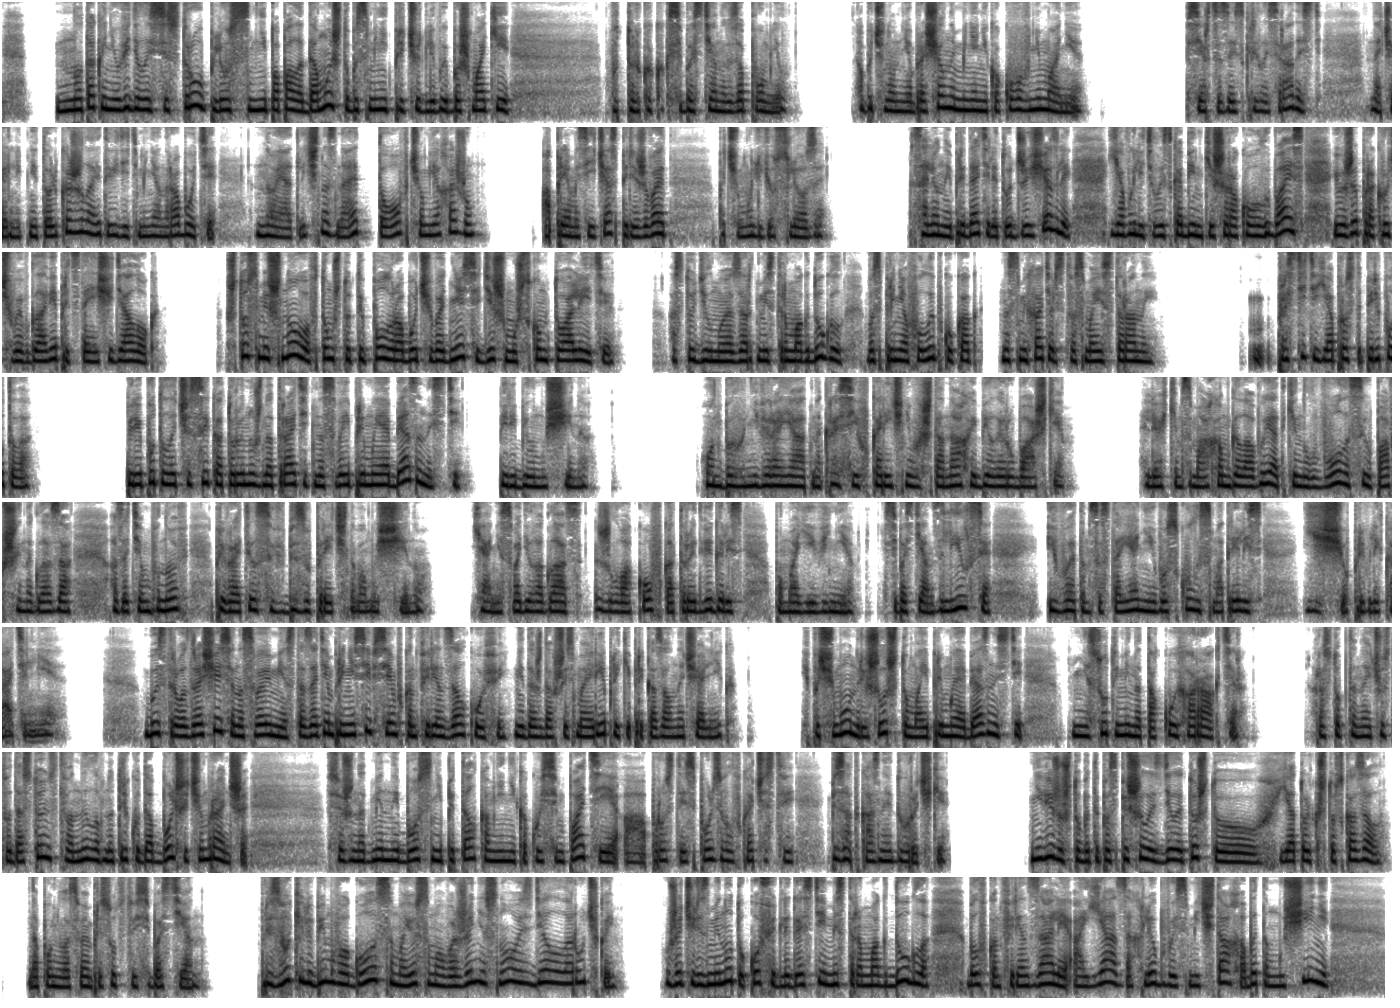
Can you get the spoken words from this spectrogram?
но так и не увидела сестру, плюс не попала домой, чтобы сменить причудливые башмаки. Вот только как Себастьян их запомнил. Обычно он не обращал на меня никакого внимания. В сердце заискрилась радость. Начальник не только желает видеть меня на работе, но и отлично знает то, в чем я хожу. А прямо сейчас переживает, почему лью слезы. Соленые предатели тут же исчезли, я вылетела из кабинки, широко улыбаясь и уже прокручивая в голове предстоящий диалог. «Что смешного в том, что ты полурабочего дня сидишь в мужском туалете?» Остудил мой азарт мистер МакДугал, восприняв улыбку как насмехательство с моей стороны. Простите, я просто перепутала. Перепутала часы, которые нужно тратить на свои прямые обязанности? Перебил мужчина. Он был невероятно красив в коричневых штанах и белой рубашке. Легким взмахом головы откинул волосы, упавшие на глаза, а затем вновь превратился в безупречного мужчину. Я не сводила глаз желваков, которые двигались по моей вине. Себастьян злился, и в этом состоянии его скулы смотрелись еще привлекательнее. «Быстро возвращайся на свое место, затем принеси всем в конференц-зал кофе», не дождавшись моей реплики, приказал начальник. И почему он решил, что мои прямые обязанности несут именно такой характер? Растоптанное чувство достоинства ныло внутри куда больше, чем раньше. Все же надменный босс не питал ко мне никакой симпатии, а просто использовал в качестве безотказной дурочки. «Не вижу, чтобы ты поспешила сделать то, что я только что сказал», напомнил о своем присутствии Себастьян. При звуке любимого голоса мое самоуважение снова сделало ручкой. Уже через минуту кофе для гостей мистера МакДугла был в конференц-зале, а я, захлебываясь в мечтах об этом мужчине,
